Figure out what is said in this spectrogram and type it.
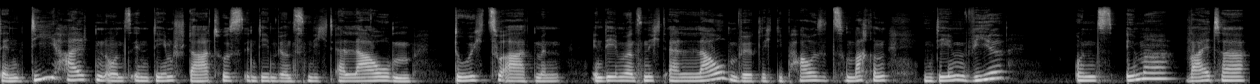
Denn die halten uns in dem Status, in dem wir uns nicht erlauben, durchzuatmen, in dem wir uns nicht erlauben, wirklich die Pause zu machen, in dem wir uns immer weiter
